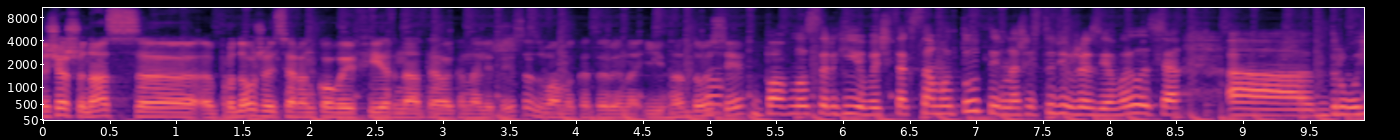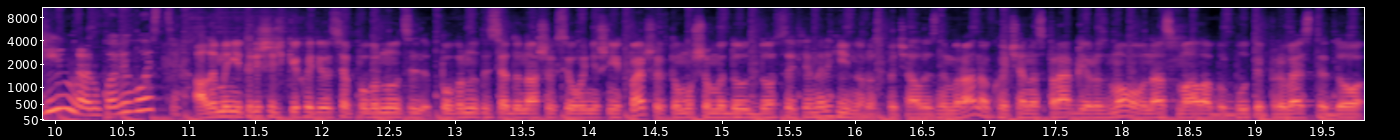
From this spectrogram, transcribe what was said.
Ну що ж, у нас е, продовжується ранковий ефір на телеканалі Тиса. З вами Катерина Ігнат досі. Павло Сергійович так само тут, і в нашій студії вже з'явилися а, другі ранкові гості. Але мені трішечки хотілося повернутися, повернутися до наших сьогоднішніх перших, тому що ми до- досить енергійно розпочали з ними ранок. Хоча насправді розмова у нас мала би бути привести до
